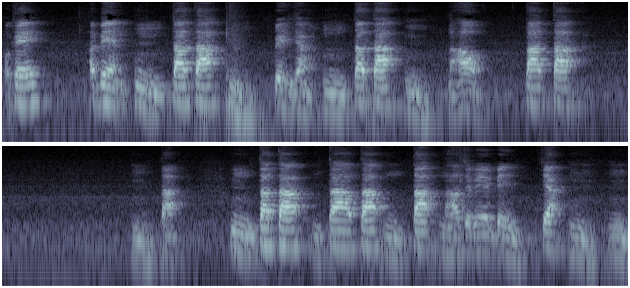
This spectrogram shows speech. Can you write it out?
，OK，它变嗯哒哒嗯，变成这样嗯哒哒嗯，然后哒哒，嗯哒，嗯哒哒，嗯哒哒，嗯哒，然后这边变这样嗯嗯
